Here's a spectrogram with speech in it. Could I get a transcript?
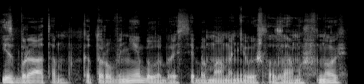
и с братом, которого не было бы, если бы мама не вышла замуж вновь,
